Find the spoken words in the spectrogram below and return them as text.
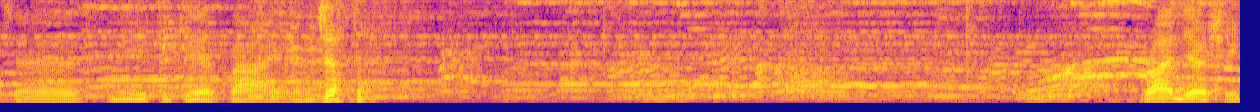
Just need to get by him. Just a... Run, Yoshi.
